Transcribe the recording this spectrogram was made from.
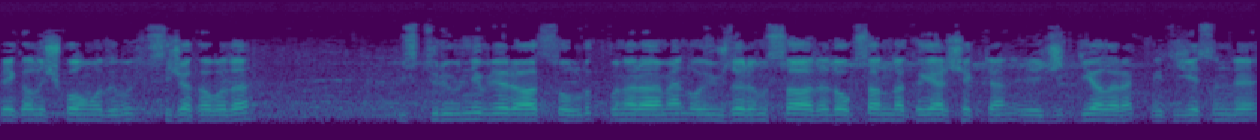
pek alışık olmadığımız sıcak havada biz tribünde bile rahatsız olduk. Buna rağmen oyuncularımız sahada 90 dakika gerçekten e, ciddi alarak neticesinde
